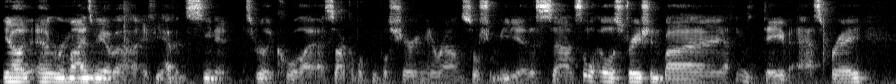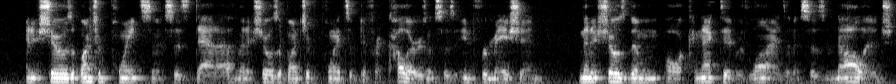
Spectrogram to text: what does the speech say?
You know, it reminds me of uh, if you haven't seen it, it's really cool. I, I saw a couple of people sharing it around social media. This uh, this little illustration by I think it was Dave Asprey, and it shows a bunch of points and it says data, and then it shows a bunch of points of different colors and it says information, and then it shows them all connected with lines and it says knowledge,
